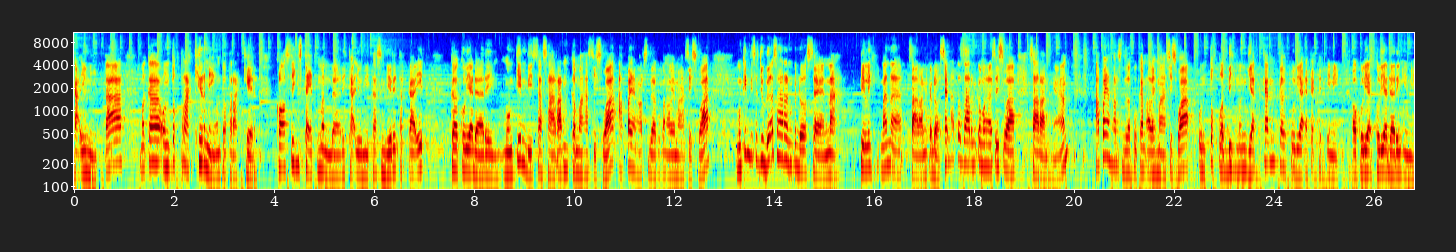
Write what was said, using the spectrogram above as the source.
Kak Yunita. Maka untuk terakhir nih, untuk terakhir, closing statement dari Kak Yunita sendiri terkait ke kuliah daring. Mungkin bisa saran ke mahasiswa, apa yang harus dilakukan oleh mahasiswa. Mungkin bisa juga saran ke dosen. Nah, pilih mana saran ke dosen atau saran ke mahasiswa sarannya apa yang harus dilakukan oleh mahasiswa untuk lebih menggiatkan ke kuliah efektif ini oh kuliah kuliah daring ini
